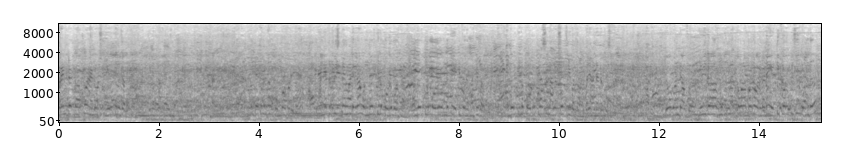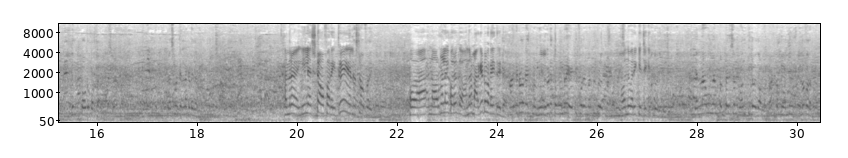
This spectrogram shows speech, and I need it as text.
front top and washing use ಆಗುತ್ತೆ ಹಂಡ್ರೆಡ್ ರುಪೀಸ್ ಪೇ ಮಾಡಿದ್ರೆ ಒಂದೂವರೆ ಕಿಲೋ ಪೌಡರ್ ಬರುತ್ತೆ ಒಂದೂವರೆ ಕಿಲೋ ಪೌಡರ್ ಒಂದಕ್ಕೆ ಏಯ್ಟಿ ಫೋರ್ ಎಂ ಬರುತ್ತೆ ಒಂದೂವರೆ ಕಿಲೋ ಪೌಡರ್ ಪ್ಲಸ್ ನಾಲ್ಕು ಸಲ ಫ್ರೀ ಬರ್ತಾವೆ ಬರೀ ಹಂಡ್ರೆಡ್ ರುಪೀಸ್ ಇವಾಗ ಒಂದು ಆಫರ್ ನೀವು ಈಗ ಮುಗಿದ ತೊಗೊಳಕ್ಕೆ ಹೊರಗಡೆ ಏಯ್ಟಿ ಫೋರ್ ರುಪೀಸ್ ಒಂದು ಇದನ್ನು ಪೌಡರ್ ಕೊಡ್ತಾರೆ ಪ್ಲೇಸ್ಮೆಂಟ್ ಎಲ್ಲ ಕಡೆ ಇದೆ ಅಂದ್ರೆ ಇಲ್ಲಿ ಎಷ್ಟು ಆಫರ್ ಐತ್ರಿ? ಎಷ್ಟು ಆಫರ್ ಇದೆ ನಾರ್ಮಲಾಗಿ ಹೊರಗೆ ಅಂದ್ರೆ ಮಾರ್ಕೆಟ್ ಒಳಗೆ ಐತ್ರಿ ಇದು? ಮಾರ್ಕೆಟ್ ಒಳಗೆ ಐತೆ ತೊಗೊಂಡ್ರೆ ಏಯ್ಟಿ ಫೋರ್ ಎಂ ಎಲ್ ಬೀಳುತ್ತೆ ಮ್ಯಾಮ್ ಒಂದೂವರೆ ಕೆ ಜಿಗೆ ಎಲ್ಲವೂ ನಮ್ಮ ಕಂಪ್ಯಾರಿಸನ್ ಒಂದು ಕಿಲೋ ಇದಾವೆ ಮ್ಯಾಮ್ ನಮ್ಗೆ ಒಂದು ಕಿಲೋ ಬರುತ್ತೆ.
